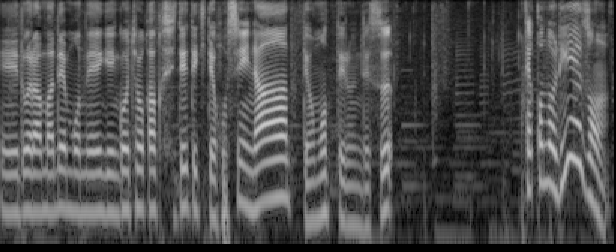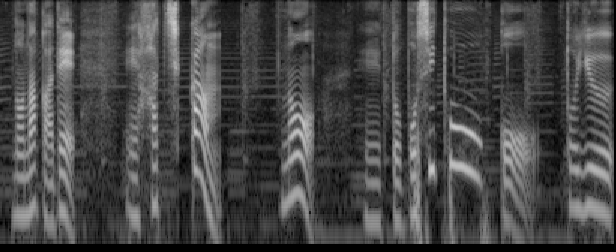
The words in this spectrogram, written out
えー、ドラマでもね言語聴覚士出てきてほしいなって思ってるんです。で、このリエゾンの中で、えー、8巻の、え、ー、と、母子登校という、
